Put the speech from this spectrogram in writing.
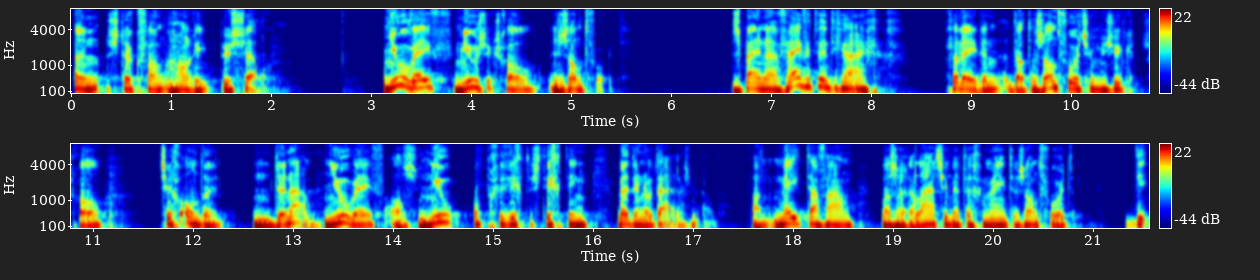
een stuk van Henri Pucel. New Wave Music School Zandvoort. Het is bijna 25 jaar geleden dat de Zandvoortse muziekschool zich onder de naam New Wave als nieuw opgerichte stichting bij de notaris meldde. Van Metavaan was een relatie met de gemeente Zandvoort... Die,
